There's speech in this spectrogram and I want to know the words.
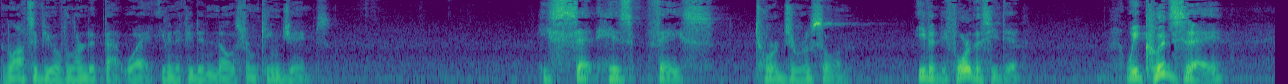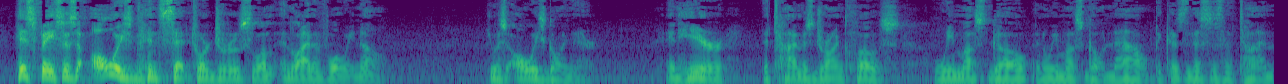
And lots of you have learned it that way, even if you didn't know it's from King James. He set his face toward Jerusalem. Even before this he did. We could say his face has always been set toward Jerusalem in light of what we know. He was always going there. And here, the time is drawing close. We must go and we must go now because this is the time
